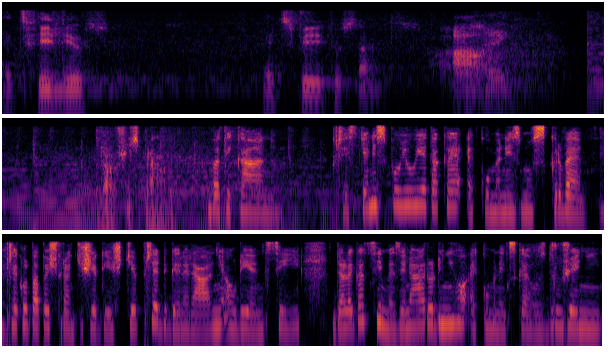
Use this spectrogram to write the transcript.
et Filius, et Spiritus Sanctus. Amen. Další zprávy. Vatikán. Křesťany spojuje také ekumenismus krve, řekl papež František ještě před generální audiencí delegaci Mezinárodního ekumenického združení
